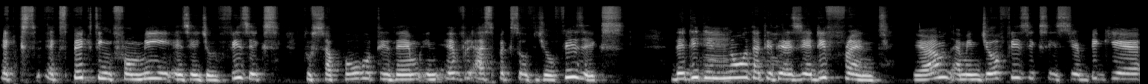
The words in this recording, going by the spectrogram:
ex- expecting from me as a geophysics to support them in every aspects of geophysics. They didn't mm. know that there's a different yeah i mean geophysics is a big uh,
